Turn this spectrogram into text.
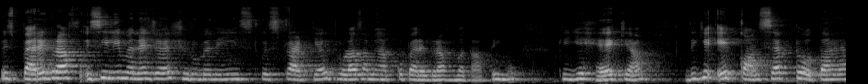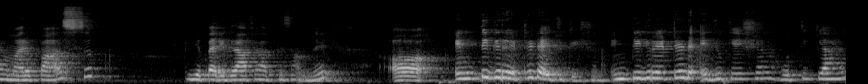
तो इस पैराग्राफ, इसीलिए मैंने जो है शुरू में नहीं इसको स्टार्ट किया। थोड़ा सा मैं आपको पैराग्राफ बताती हूँ कि ये है क्या। देखिए, एक कॉन्सेप्ट होता है हमारे पास। ये पैराग्राफ है आपके सामने। इंटीग्रेटेड एजुकेशन इंटीग्रेटेड एजुकेशन होती क्या है?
